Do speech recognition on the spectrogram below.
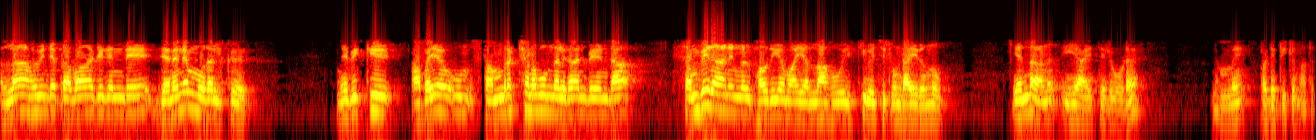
അള്ളാഹുവിന്റെ പ്രവാചകന്റെ ജനനം മുതൽക്ക് നബിക്ക് അഭയവും സംരക്ഷണവും നൽകാൻ വേണ്ട സംവിധാനങ്ങൾ ഭൗതികമായി അള്ളാഹു ഒരുക്കി വെച്ചിട്ടുണ്ടായിരുന്നു എന്നാണ് ഈ ആയത്തിലൂടെ നമ്മെ പഠിപ്പിക്കുന്നത്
